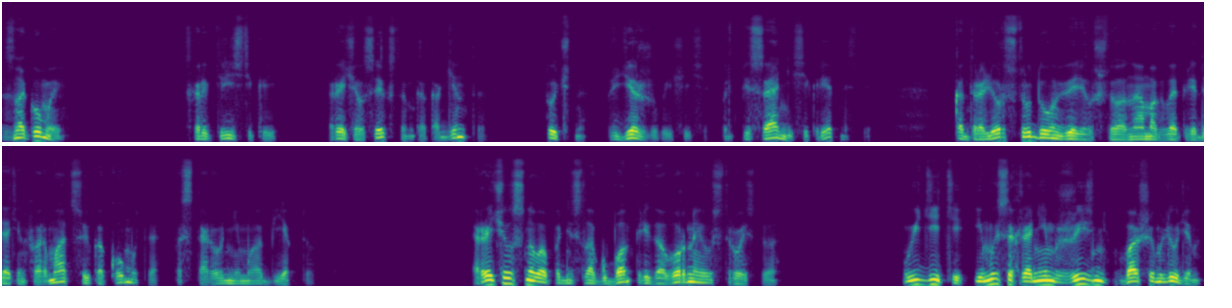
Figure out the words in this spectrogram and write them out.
Знакомый с характеристикой Рэчел Секстон как агента, точно придерживающийся предписаний секретности, Контролер с трудом верил, что она могла передать информацию какому-то постороннему объекту. Рэчел снова поднесла губам переговорное устройство. «Уйдите, и мы сохраним жизнь вашим людям.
